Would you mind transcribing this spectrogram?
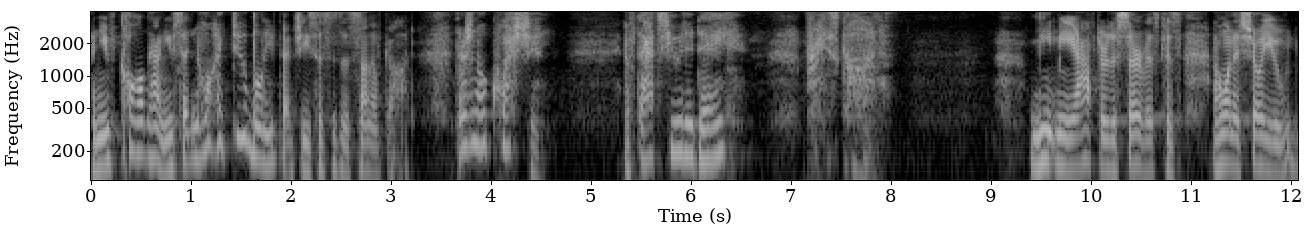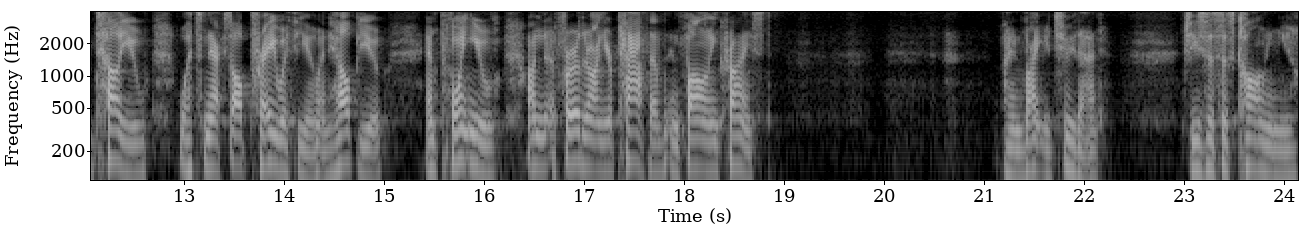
and you've called down, you said, No, I do believe that Jesus is the Son of God. There's no question. If that's you today, praise God. Meet me after the service because I want to show you, tell you what's next. I'll pray with you and help you and point you on, further on your path of, in following Christ. I invite you to that. Jesus is calling you.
